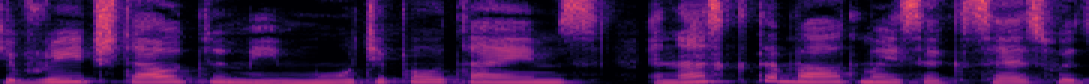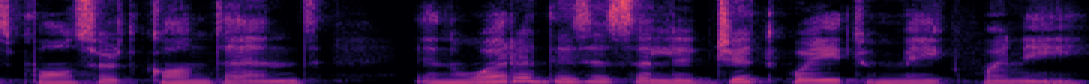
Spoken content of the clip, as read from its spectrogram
have reached out to me multiple times and asked about my success with sponsored content and whether this is a legit way to make money.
